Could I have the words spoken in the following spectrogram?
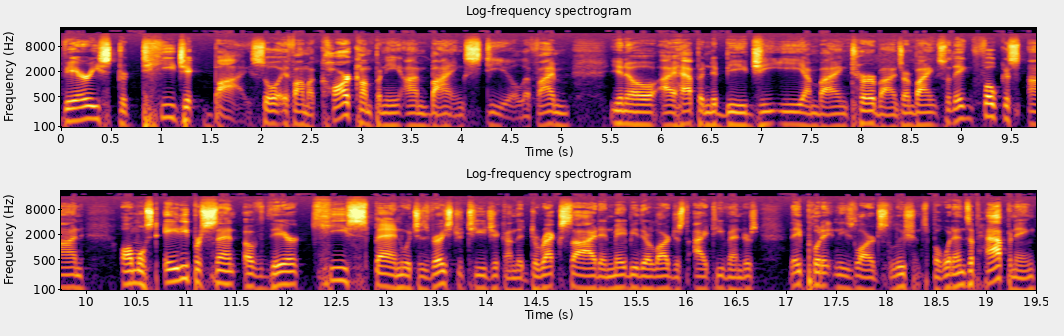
very strategic buys. So if I'm a car company, I'm buying steel. If I'm, you know, I happen to be GE, I'm buying turbines. Or I'm buying. So they focus on almost 80% of their key spend, which is very strategic on the direct side and maybe their largest IT vendors, they put it in these large solutions. But what ends up happening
